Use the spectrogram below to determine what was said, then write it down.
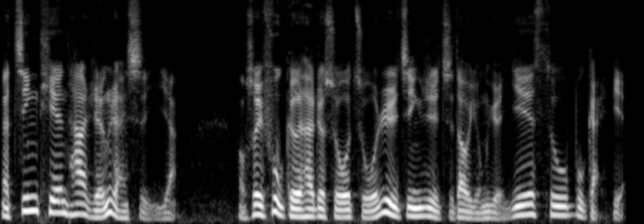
那今天他仍然是一样哦，所以副歌他就说：“昨日今日直到永远，耶稣不改变。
